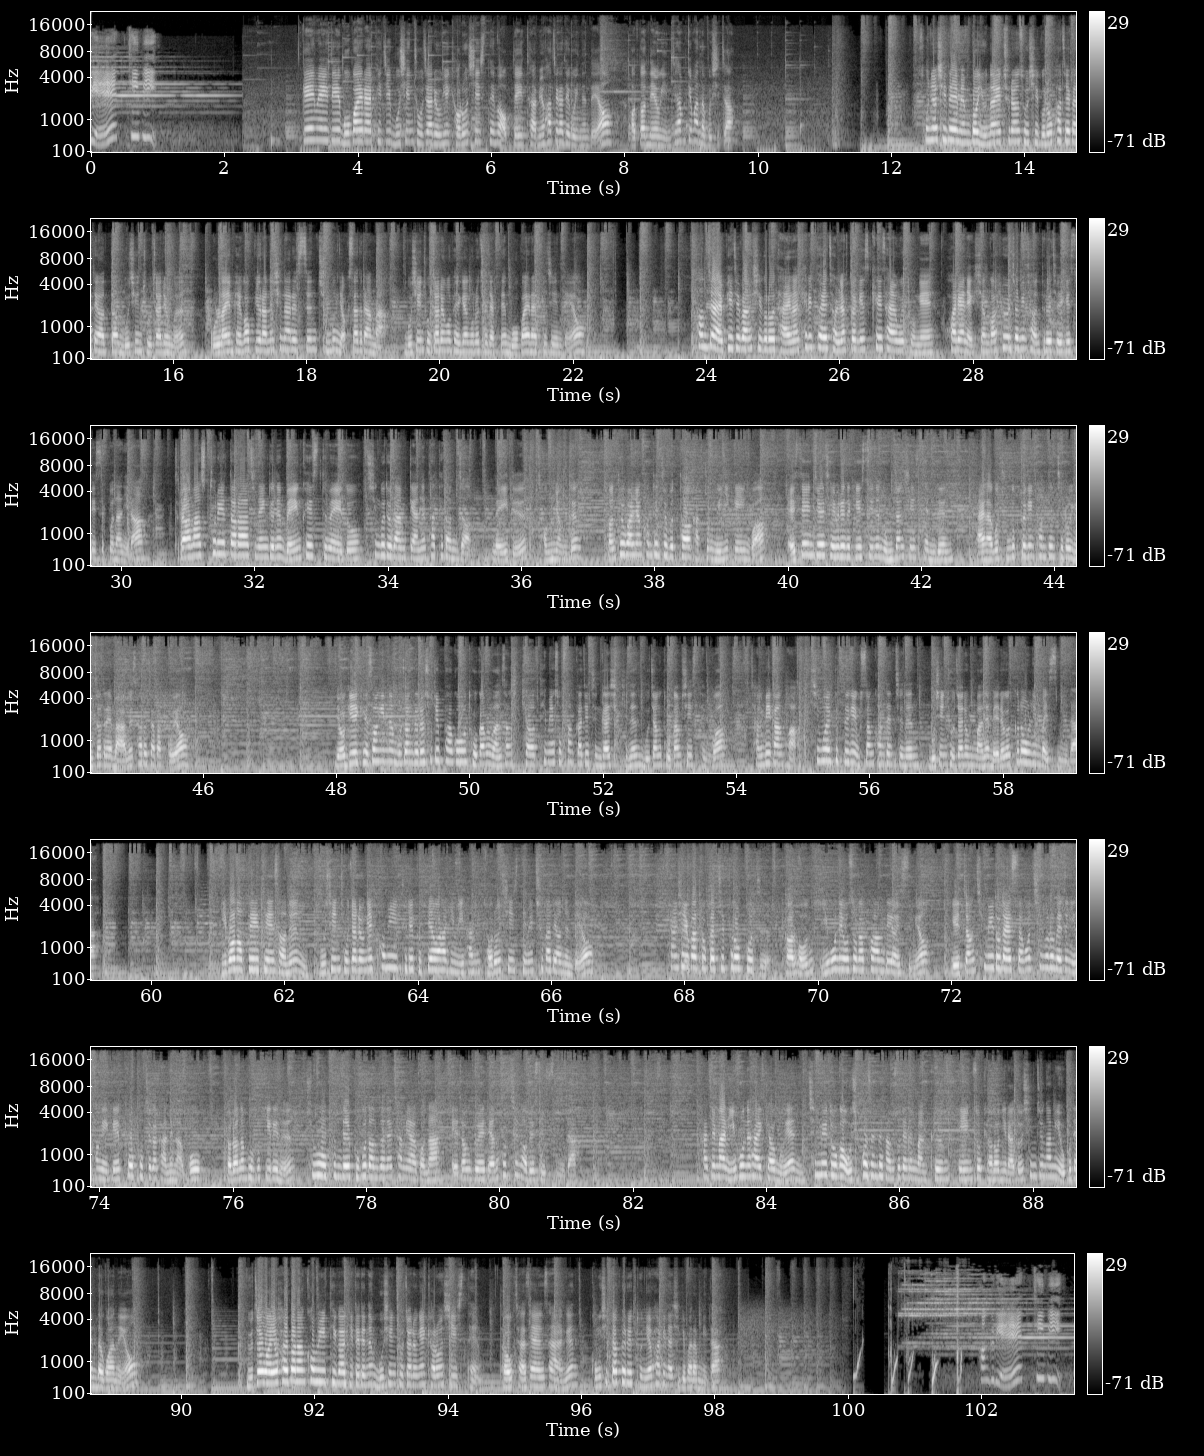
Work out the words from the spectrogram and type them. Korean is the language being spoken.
헝그리의 TV 게임에이드의 모바일 RPG 무신 조자룡이 결혼 시스템을 업데이트하며 화제가 되고 있는데요. 어떤 내용인지 함께 만나보시죠. 소녀시대의 멤버 유나의 출연 소식으로 화제가 되었던 무신 조자룡은 온라인 100억 뷰라는 신화를 쓴 중국 역사 드라마 무신 조자룡을 배경으로 제작된 모바일 RPG인데요. 턴제 RPG 방식으로 다양한 캐릭터의 전략적인 스킬 사용을 통해 화려한 액션과 효율적인 전투를 즐길 수 있을 뿐 아니라 드라마 스토리에 따라 진행되는 메인 퀘스트 외에도 친구들과 함께하는 파티 던전, 레이드, 점령 등 전투 관련 컨텐츠부터 각종 미니게임과 SNG의 재미를 느낄 수 있는 농장 시스템 등 다양하고 중독적인 컨텐츠로 유저들의 마음을 사로잡았고요. 여기에 개성 있는 무장들을 수집하고 도감을 완성시켜 팀의 속성까지 증가시키는 무장 도감 시스템과 장비 강화, 칭호 획득 등의 육성 컨텐츠는 무신 조자룡만의 매력을 끌어올린 바 있습니다. 이번 업데이트에서는 무신 조자룡의 커뮤니티를 극대화하기 위한 결혼 시스템이 추가되었는데요. 현실과 똑같이 프로포즈, 결혼, 이혼의 요소가 포함되어 있으며 일정 친밀도 달성 후 친구로 맺은 이성에게 프로포즈가 가능하고 결혼한 부부끼리는 추후 오픈될 부부 던전에 참여하거나 애정도에 대한 호칭을 얻을 수 있습니다. 하지만 이혼을 할 경우엔 친밀도가 50% 감소되는 만큼 게임 속 결혼이라도 신중함이 요구된다고 하네요. 유저와의 활발한 커뮤니티가 기대되는 무신 조자룡의 결혼 시스템. 더욱 자세한 사항은 공식 카페를 통해 확인하시기 바랍니다. 헝그리의 TV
